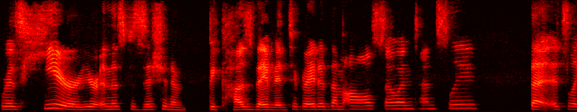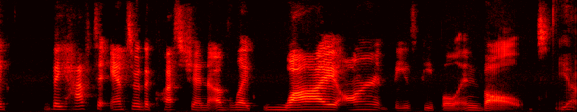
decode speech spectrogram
Whereas here you're in this position of because they've integrated them all so intensely that it's like they have to answer the question of like why aren't these people involved? Yeah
